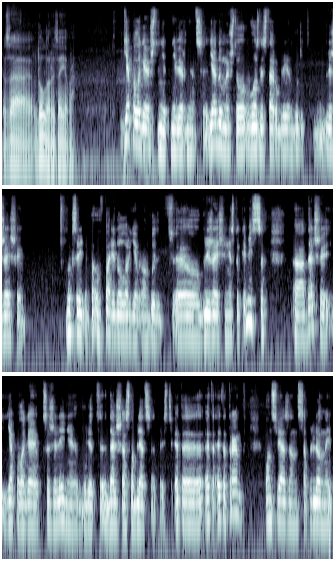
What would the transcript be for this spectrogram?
за доллар и за евро? Я полагаю, что нет, не вернется. Я думаю, что возле 100 рублей он будет в ближайшие, ну, в среднем, в паре доллар-евро он будет э, в ближайшие несколько месяцев. А дальше, я полагаю, к сожалению, будет дальше ослабляться. То есть это, это, это тренд, он связан с определенной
